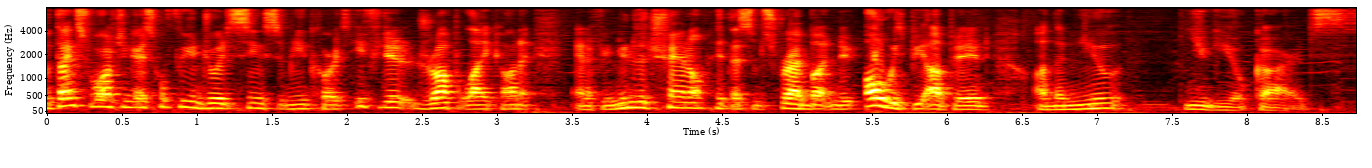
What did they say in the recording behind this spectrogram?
But thanks for watching, guys. Hopefully you enjoyed seeing some new cards. If you did, drop a like on it. And if you're new to the channel, hit that subscribe button to always be updated on the new Yu-Gi-Oh cards.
